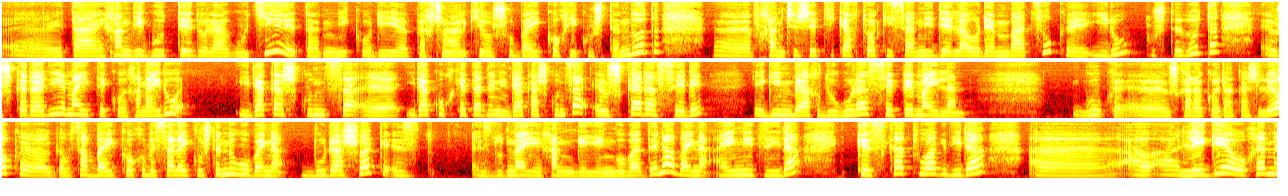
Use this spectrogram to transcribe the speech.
Eh, eta errandigute dola guti, eta nik hori eh, personalki oso baiko ikusten dut, e, frantsesetik hartuak izan didela oren batzuk, e, iru, uste dut, Euskarari emaiteko, egan nahi du, irakaskuntza, e, irakurketaren irakaskuntza Euskaraz ere egin behar dugula CP mailan. Guk Euskarako erakasleok, gauza baikok bezala ikusten dugu, baina burasoak ez ez dut nahi ejan gehiengo bat dena, baina hainitz dira, kezkatuak dira uh, lege horren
